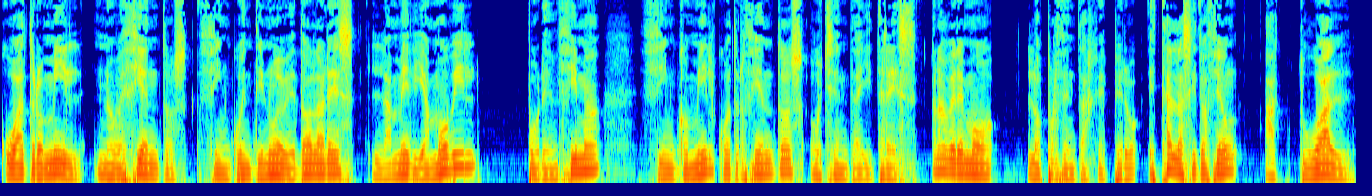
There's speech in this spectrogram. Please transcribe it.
4.959 dólares la media móvil por encima 5.483. Ahora veremos los porcentajes, pero esta es la situación actual,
